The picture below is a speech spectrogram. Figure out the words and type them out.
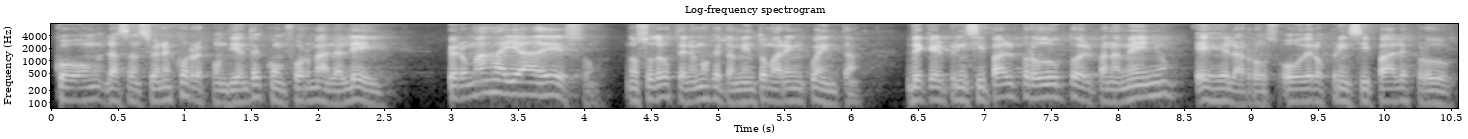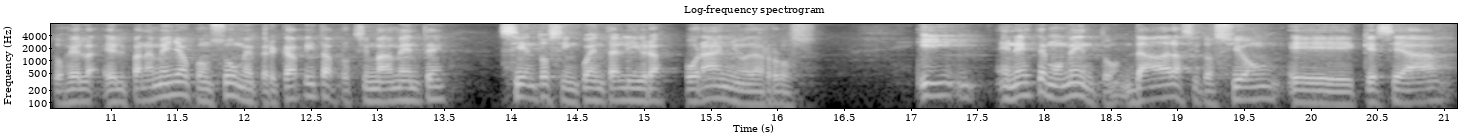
con las sanciones correspondientes conforme a la ley. Pero más allá de eso, nosotros tenemos que también tomar en cuenta de que el principal producto del panameño es el arroz, o de los principales productos. El, panameño consume per cápita aproximadamente 150 libras por año de arroz. Y en este momento, dada la situación eh, que se ha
